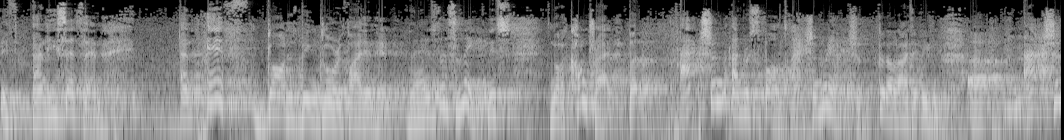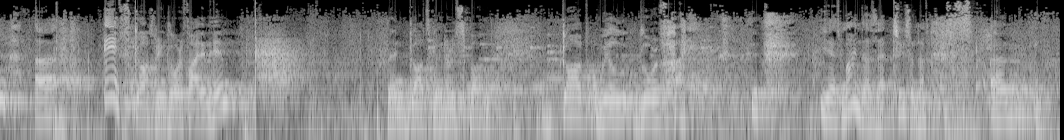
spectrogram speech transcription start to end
If, and He says then, and if God has been glorified in him, there's this link, this not a contract, but action and response, action reaction. Good old Isaac Newton. Uh, action, uh, if God's been glorified in him, then God's going to respond. God will glorify. yes, mine does that too sometimes. Um,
